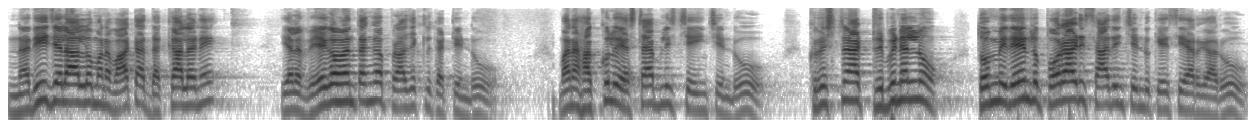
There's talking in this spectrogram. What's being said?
నదీ జలాల్లో మన వాటా దక్కాలనే ఇలా వేగవంతంగా ప్రాజెక్టులు కట్టిండు మన హక్కులు ఎస్టాబ్లిష్ చేయించిండు కృష్ణా ట్రిబ్యునల్ను తొమ్మిదేండ్లు పోరాడి సాధించిండు కేసీఆర్ గారు.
